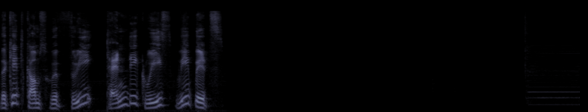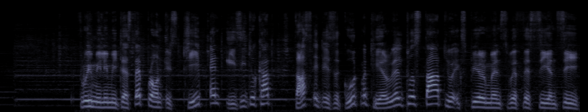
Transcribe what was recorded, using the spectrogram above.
The kit comes with three 10 degrees V-bits. Three mm Depron is cheap and easy to cut, thus it is a good material to start your experiments with this CNC.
